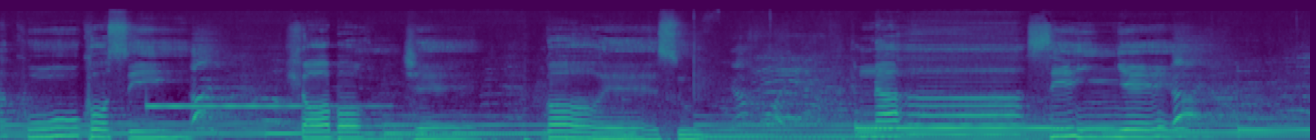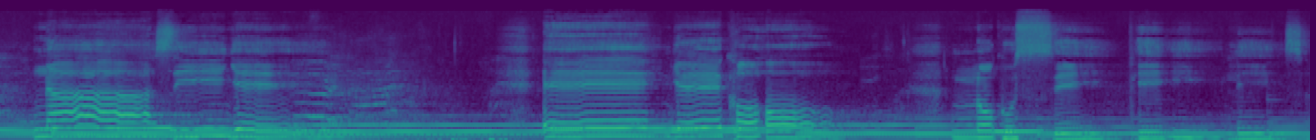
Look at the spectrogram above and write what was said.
akukhosi hlobo nje ngoyesu. Nasinye nasinye engekho nokusiphilisa.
